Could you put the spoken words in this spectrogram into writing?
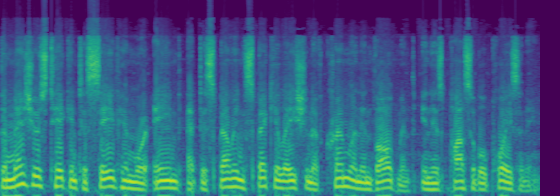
The measures taken to save him were aimed at dispelling speculation of Kremlin involvement in his possible poisoning.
